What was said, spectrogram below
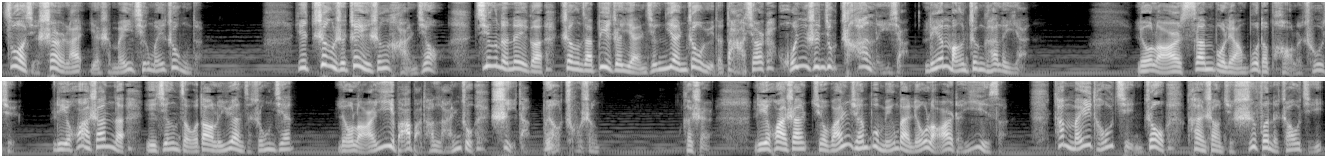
做起事来也是没轻没重的。也正是这一声喊叫，惊得那个正在闭着眼睛念咒语的大仙浑身就颤了一下，连忙睁开了眼。刘老二三步两步的跑了出去，李华山呢已经走到了院子中间。刘老二一把把他拦住，示意他不要出声。可是李华山却完全不明白刘老二的意思，他眉头紧皱，看上去十分的着急，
